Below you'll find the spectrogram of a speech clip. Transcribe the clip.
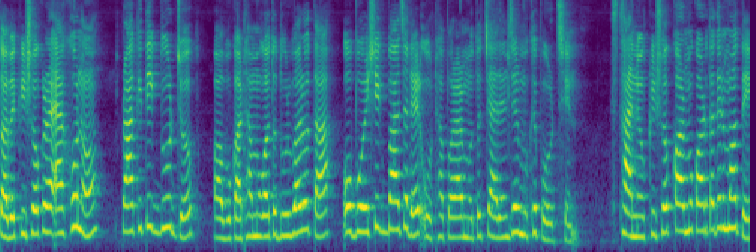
তবে কৃষকরা এখনও প্রাকৃতিক দুর্যোগ, অবকাঠামোগত দুর্বলতা ও বৈশ্বিক বাজারের ওঠাপড়ার মতো চ্যালেঞ্জের মুখে পড়ছেন। স্থানীয় কৃষক কর্মকর্তাদের মতে,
